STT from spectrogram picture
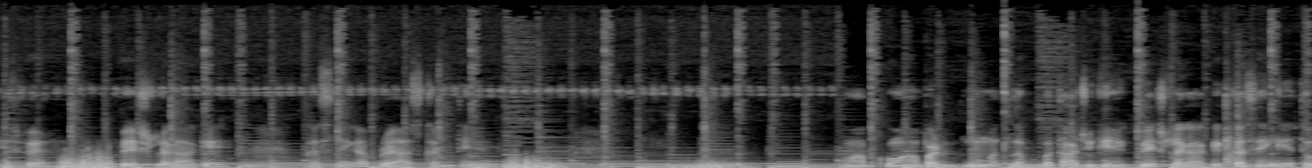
इस पर पेस्ट लगा के कसने का प्रयास करते हैं। हम आपको वहाँ पर मतलब बता चुके हैं पेस्ट लगा के कसेंगे तो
